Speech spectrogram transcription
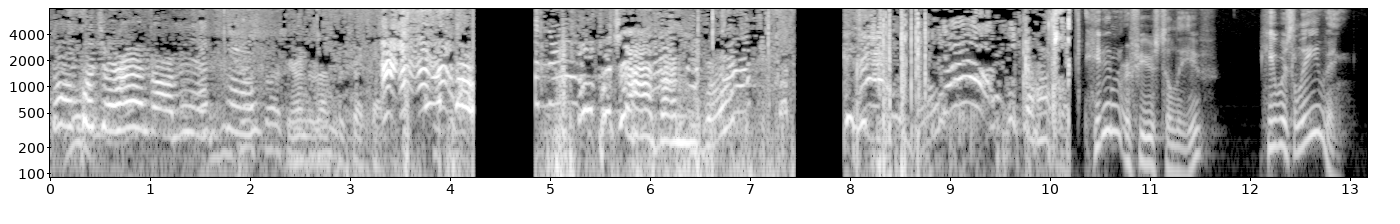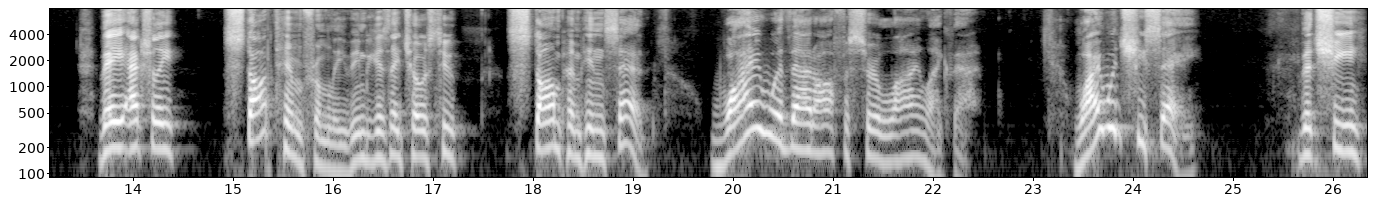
Don't put your hands on me. You're under arrest for trespass. Ah, ah, ah, Don't put your hands on me, bro. He didn't refuse to leave. He was leaving. They actually stopped him from leaving because they chose to stomp him instead. Why would that officer lie like that? Why would she say that she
